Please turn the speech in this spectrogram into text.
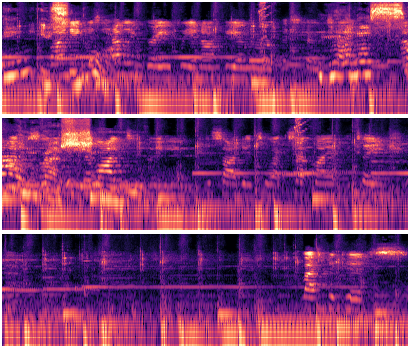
Ning My name is Hellen Gravely and I'm the owner of this hotel. Nano I'm absolutely delighted that you decided to accept my invitation. That's because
